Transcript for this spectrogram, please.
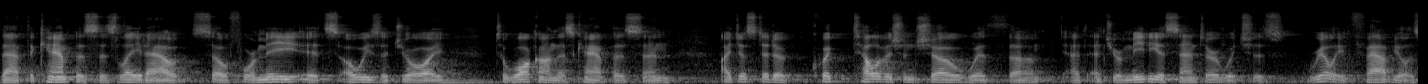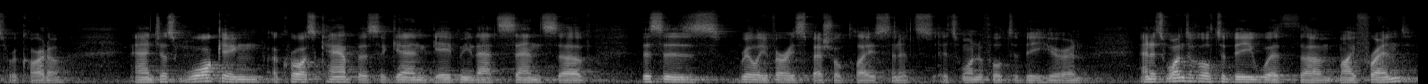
that the campus is laid out. So for me, it's always a joy to walk on this campus. And I just did a quick television show with, um, at, at your media center, which is really fabulous, Ricardo. And just walking across campus again gave me that sense of this is really a very special place, and it's, it's wonderful to be here. And, and it's wonderful to be with um, my friend,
